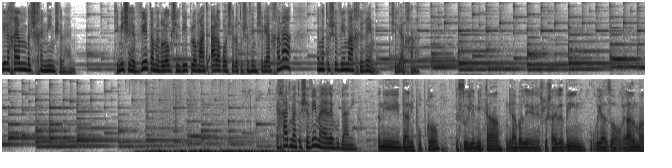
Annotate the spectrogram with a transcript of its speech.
להילחם בשכנים שלהם. כי מי שהביא את המרלוג של דיפלומט על הראש של התושבים של יד חנה, הם התושבים האחרים של יד חנה. אחד מהתושבים האלה הוא דני. אני דני פופקו, נשוי למיקה, אני אבא לשלושה ילדים, אוריה, זוהר ועלמה.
